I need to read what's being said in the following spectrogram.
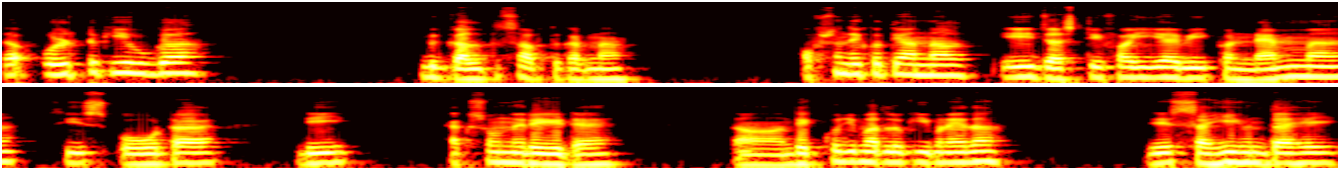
ਤਾਂ ਉਲਟ ਕੀ ਹੋਊਗਾ? ਵੀ ਗਲਤ ਸਾਬਤ ਕਰਨਾ। ਆਪਸ਼ਨ ਦੇਖੋ ਧਿਆਨ ਨਾਲ। ਇਹ ਜਸਟੀਫਾਈ ਹੈ ਵੀ ਕੰਡੈਮ ਹੈ ਸੀ ਸਪੋਰਟ ਹੈ ਡੀ ਐਕਸੋਨਰੇਟ ਹੈ। ਤਾਂ ਦੇਖੋ ਜੀ ਮਤਲਬ ਕੀ ਬਣਿਆ ਇਹਦਾ। ਜੇ ਸਹੀ ਹੁੰਦਾ ਇਹ,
